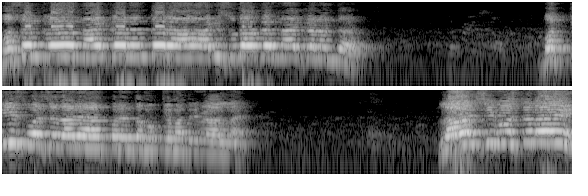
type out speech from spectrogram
वसंतराव नायकानंतर आणि सुधाकर नायकानंतर. बत्तीस वर्ष झाले आजपर्यंत मुख्यमंत्री मिळाला नाही. लहानशी गोष्ट नाही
